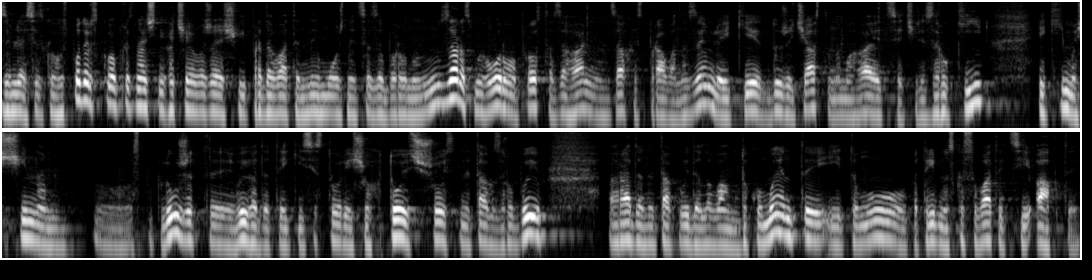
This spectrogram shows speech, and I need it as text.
Земля сільськогосподарського призначення, хоча я вважаю, що її продавати не можна і це заборонено. Ну, зараз ми говоримо просто загальний захист права на землю, який дуже часто намагаються через роки якимось чином е, споплюжити, вигадати якісь історії, що хтось щось не так зробив. Рада не так видала вам документи, і тому потрібно скасувати ці акти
